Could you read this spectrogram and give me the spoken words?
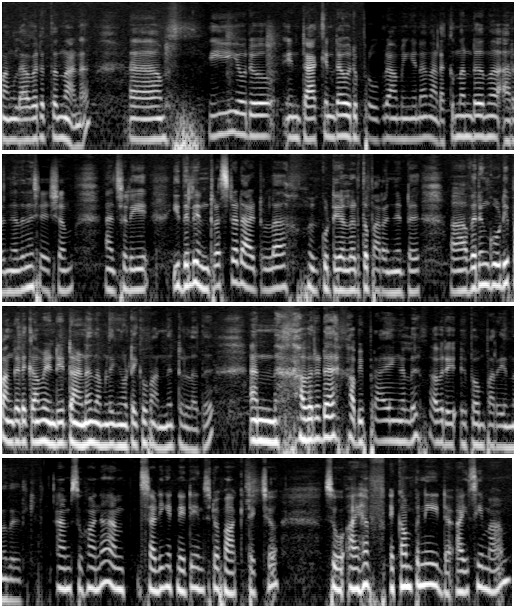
മംഗലാപുരത്തു നിന്നാണ്. ഈ ഒരു ഇൻടാക്കിന്റെ ഒരു പ്രോഗ്രാമിങ്ങിന് നടക്കുന്നുണ്ട് എന്ന് അറിഞ്ഞതിന് ശേഷം ആക്ച്വലി ഇതിൽ ഇൻട്രസ്റ്റഡ് ആയിട്ടുള്ള കുട്ടികളുടെ അടുത്ത് പറഞ്ഞിട്ട് അവരും കൂടി പങ്കെടുക്കാൻ വേണ്ടിയിട്ടാണ് നമ്മൾ ഇങ്ങോട്ടേക്ക് വന്നിട്ടുള്ളത്. ആൻഡ് അവരുടെ അഭിപ്രായങ്ങൾ അവർ ഇപ്പം പറയുന്നതായിരിക്കും. I'm Suhana. I'm studying at Nete Institute of Architecture. So I have accompanied IC ma'am,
